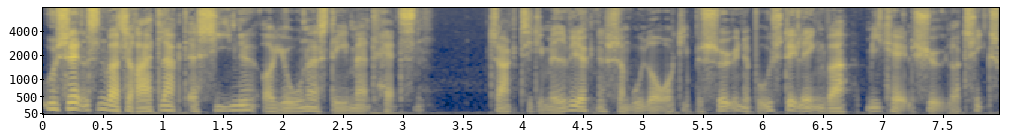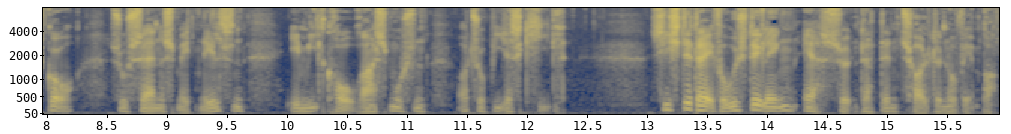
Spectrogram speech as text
Udsendelsen var tilrettelagt af Sine og Jonas Demand Hansen. Tak til de medvirkende, som ud over de besøgende på udstillingen var Michael Schøler Tingsgaard, Susanne Schmidt Nielsen, Emil Krog Rasmussen og Tobias Kiel. Sidste dag for udstillingen er søndag den 12. november.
